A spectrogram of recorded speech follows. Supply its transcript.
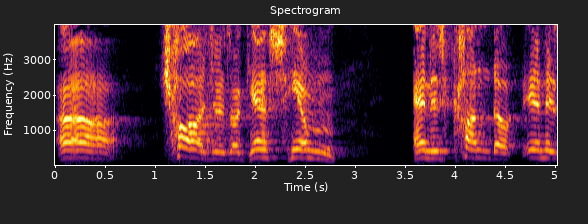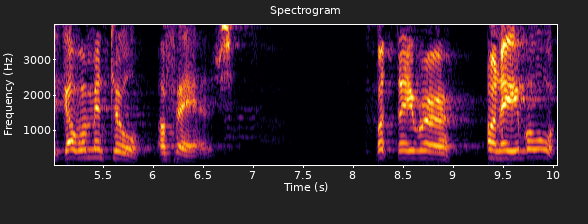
uh, charges against him and his conduct in his governmental affairs. But they were unable.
